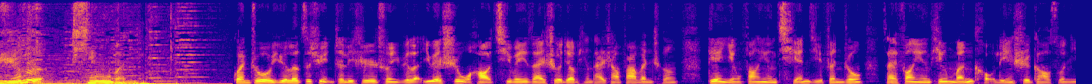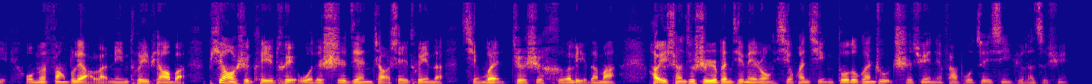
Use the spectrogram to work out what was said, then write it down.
娱乐听闻。关注娱乐资讯这里是春娱乐。一月十五号戚薇在社交平台上发文称电影放映前几分钟在放映厅门口临时告诉你我们放不了了您退票吧票是可以退我的时间找谁退呢？请问这是合理的吗？好以上就是本期内容喜欢请多多关注持续为您发布最新娱乐资讯。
